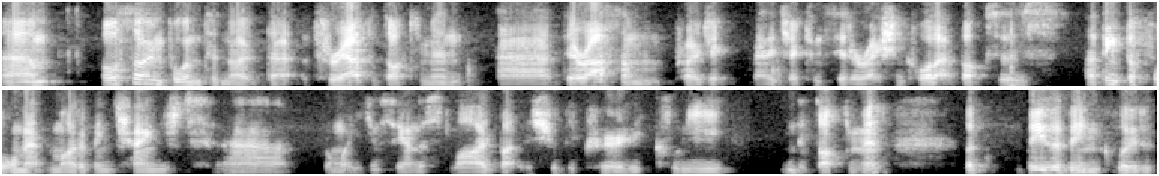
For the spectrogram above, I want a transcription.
Um, also important to note that throughout the document, uh, there are some project manager consideration call-out boxes. I think the format might have been changed uh, from what you can see on the slide, but it should be pretty clear in the document. But these have been included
